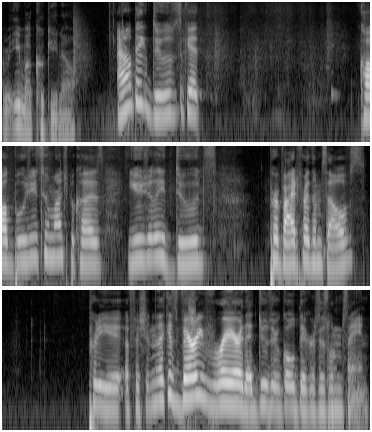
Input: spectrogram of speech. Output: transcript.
I'm gonna eat my cookie now. I don't think dudes get called bougie too much because usually dudes provide for themselves pretty efficient. Like it's very rare that dudes are gold diggers. Is what I'm saying.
